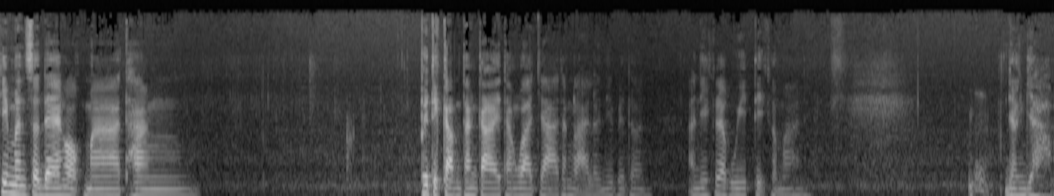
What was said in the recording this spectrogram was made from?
ที่มันแสดงออกมาทาง พฤติกรรมทางกายทางวาจาทั้งหลายเหล่านี้เป็นต้น อันนี้เรียกวิติกรรมานยังหยาบ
